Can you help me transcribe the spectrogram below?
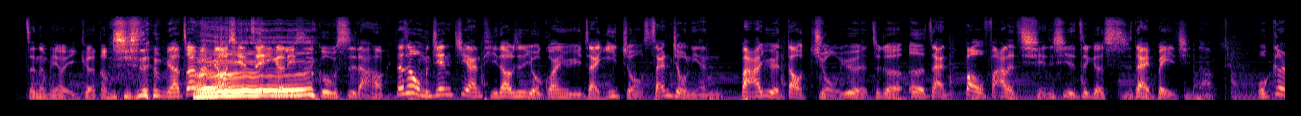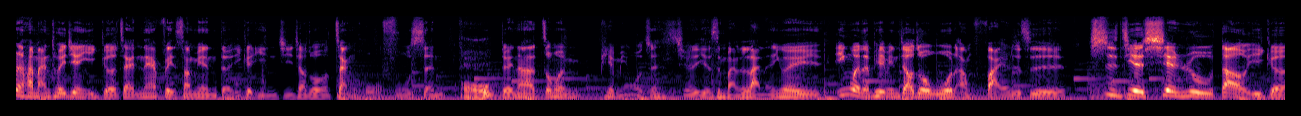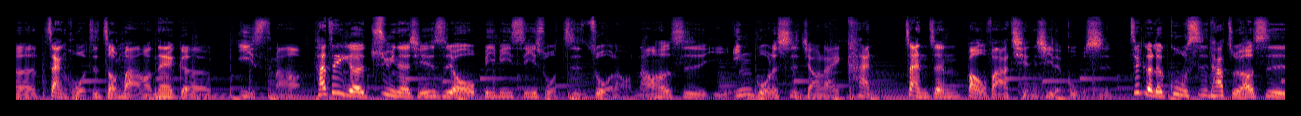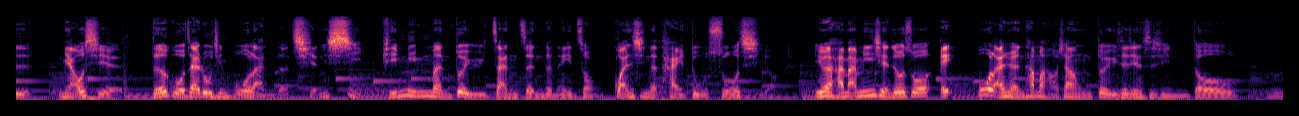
真的没有一个东西是 描专门描写这一个历史故事的哈。但是我们今天既然提到的是有关于在一九三九年八月到九月这个二战爆发的前夕的这个时代背景啊，我个人还蛮推荐一个在 Netflix 上面的一个影集，叫做《战火浮生》。哦，对，那中文片名我真的觉得也是蛮烂的，因为英文的片名叫做《World on Fire》，就是世界陷入到一个战火之中嘛，哦，那个意思嘛，哦，它这个剧呢其实是由 BBC 所制作了，然后是以英国的视角来看战争爆发前夕的故事。这个的故事它主要是描写德国在入侵波兰的前夕，平民们对于战争的那一种关心的态度说起哦。因为还蛮明显，就是说，哎，波兰人他们好像对于这件事情都。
